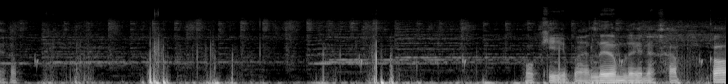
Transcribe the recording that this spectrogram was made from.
นะครับ โอเคมาเริ่มเลยนะครับ ก็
